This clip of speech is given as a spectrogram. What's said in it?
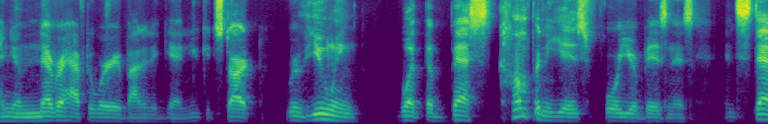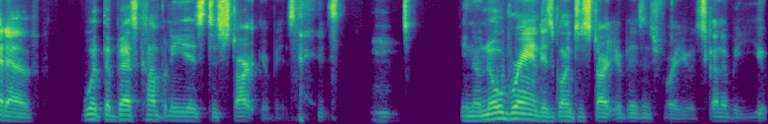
and you'll never have to worry about it again. You could start reviewing what the best company is for your business instead of what the best company is to start your business. Mm-hmm. You know, no brand is going to start your business for you. It's going to be you.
